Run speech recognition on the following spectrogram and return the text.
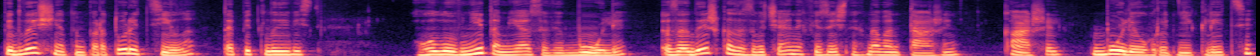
підвищення температури тіла та пітливість, головні та м'язові болі, задишка зазвичайних фізичних навантажень, кашель, болі у грудній клітці,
